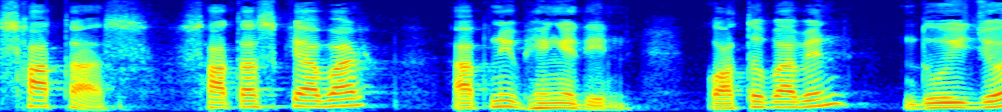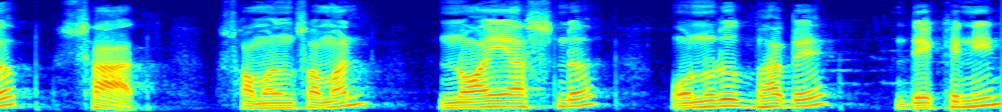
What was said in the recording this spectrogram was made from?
সাতাশ। সাতাশকে আবার আপনি ভেঙে দিন। কত পাবেন? দুই যোগ সাত। সমান সমান নয় আসলো। অনুরূপভাবে দেখে নিন,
